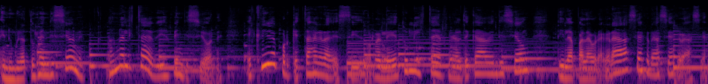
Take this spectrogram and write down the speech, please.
Enumera tus bendiciones. Haz una lista de 10 bendiciones. Escribe porque estás agradecido. Relee tu lista y al final de cada bendición di la palabra gracias, gracias, gracias.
